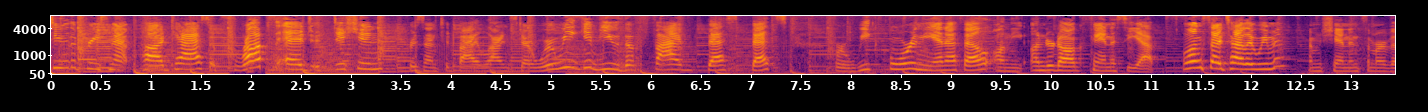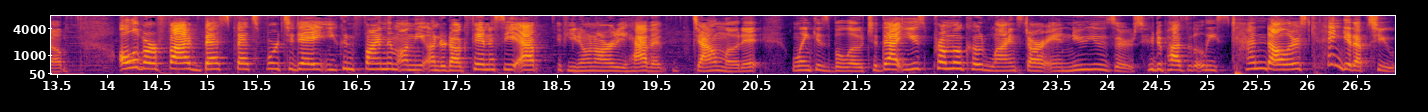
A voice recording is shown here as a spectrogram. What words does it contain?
to the Pre Snap Podcast, Props Edge Edition, presented by LineStar, where we give you the five best bets for week four in the NFL on the Underdog Fantasy app. Alongside Tyler Weeman, I'm Shannon Somerville. All of our five best bets for today, you can find them on the Underdog Fantasy app. If you don't already have it, download it. Link is below to that. Use promo code LineStar, and new users who deposit at least $10 can get up to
